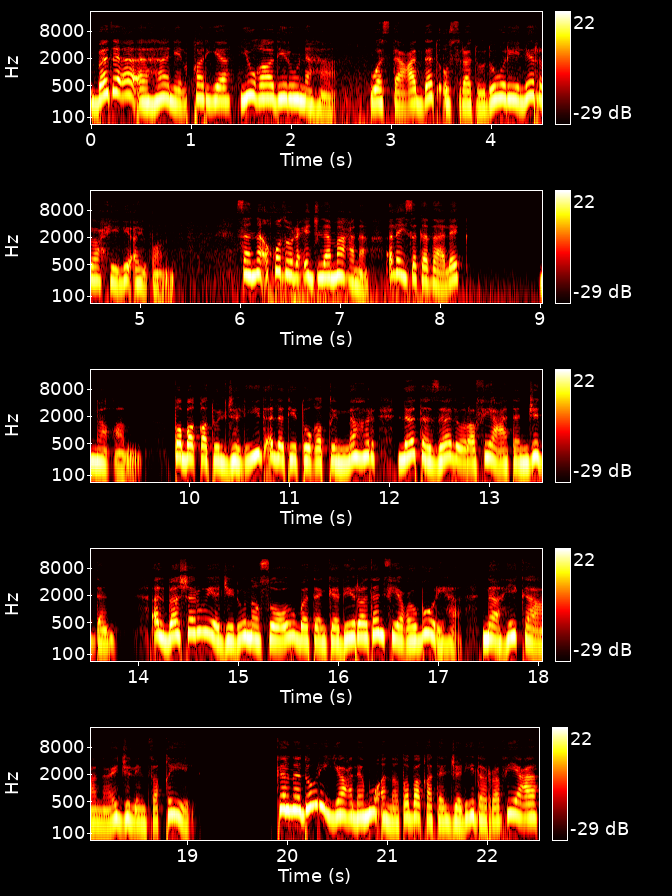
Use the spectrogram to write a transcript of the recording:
بدأ اهالي القرية يغادرونها واستعدت أسرة دوري للرحيل أيضا. سنأخذ العجل معنا أليس كذلك؟ نعم طبقة الجليد التي تغطي النهر لا تزال رفيعة جدا. البشر يجدون صعوبة كبيرة في عبورها ناهيك عن عجل ثقيل. كان دوري يعلم أن طبقة الجليد الرفيعة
